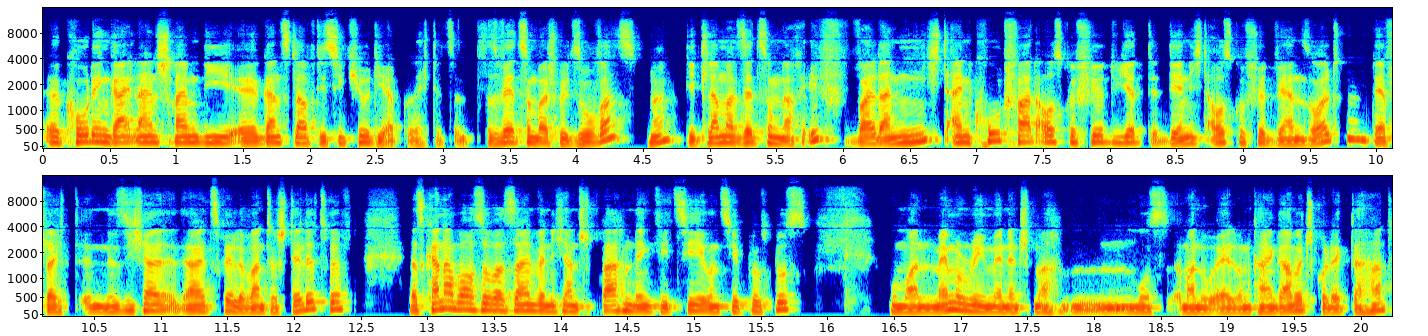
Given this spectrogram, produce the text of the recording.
Coding-Guidelines schreiben, die äh, ganz klar auf die Security abgerichtet sind. Das wäre zum Beispiel sowas, ne? die Klammersetzung nach if, weil dann nicht ein Codepfad ausgeführt wird, der nicht ausgeführt werden sollte, der vielleicht eine sicherheitsrelevante Stelle trifft. Das kann aber auch sowas sein, wenn ich an Sprachen denke wie C und C++, wo man Memory Manage machen muss manuell und kein Garbage Collector hat,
